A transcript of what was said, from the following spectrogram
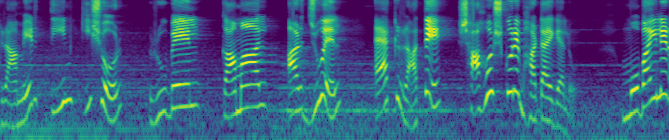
গ্রামের তিন কিশোর, রুবেল, কামাল আর জুয়েল, এক রাতে সাহস করে ভাটায় গেল। মোবাইলের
